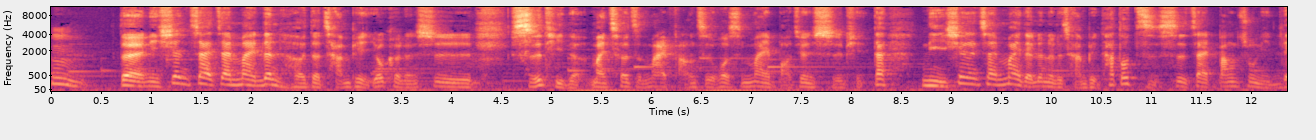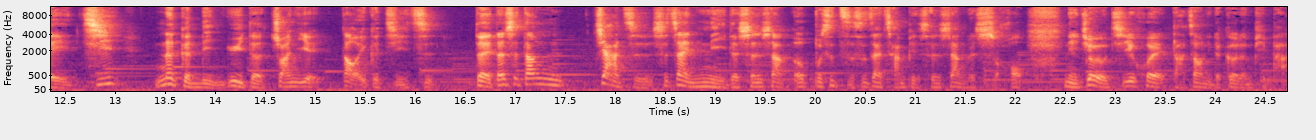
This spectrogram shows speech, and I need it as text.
嗯，对你现在在卖任何的产品，有可能是实体的，卖车子、卖房子，或者是卖保健食品，但你现在在卖的任何的产品，它都只是在帮助你累积那个领域的专业到一个极致。对，但是当价值是在你的身上，而不是只是在产品身上的时候，你就有机会打造你的个人品牌，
